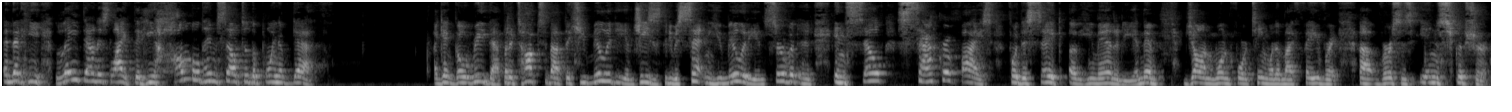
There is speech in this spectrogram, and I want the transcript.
and that he laid down his life, that he humbled himself to the point of death Again, go read that. But it talks about the humility of Jesus, that he was sent in humility and servanthood, in self-sacrifice for the sake of humanity. And then John 1.14, one of my favorite uh, verses in scripture,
